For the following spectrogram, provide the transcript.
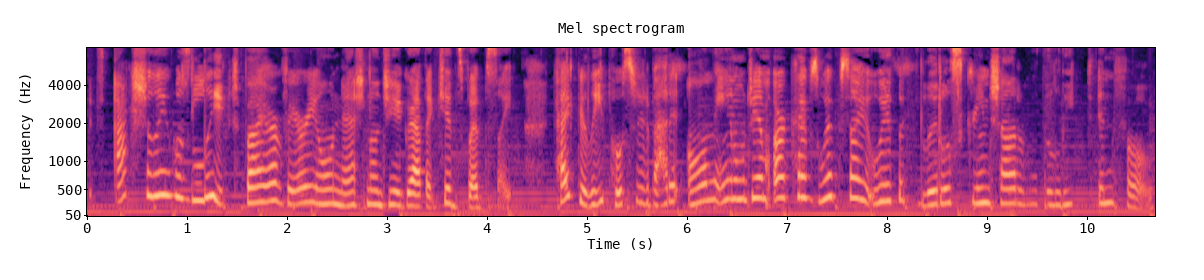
It actually was leaked by our very own National Geographic Kids website. Tigerly posted about it on the Animal Jam Archives website with a little screenshot of the leaked info.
